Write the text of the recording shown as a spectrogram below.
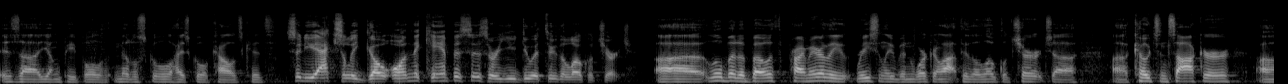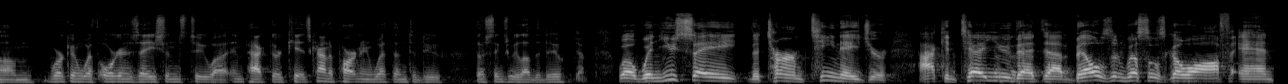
is uh, young people, middle school, high school, college kids. So do you actually go on the campuses or you do it through the local church? Uh, a little bit of both. Primarily, recently, we've been working a lot through the local church, uh, uh, coaching soccer, um, working with organizations to uh, impact their kids, kind of partnering with them to do those things we love to do. Yeah. Well, when you say the term teenager, I can tell you that uh, bells and whistles go off, and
